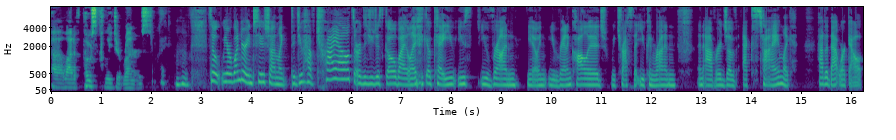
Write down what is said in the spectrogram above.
a lot of post collegiate runners. Okay. Mm-hmm. So we were wondering too, Shawn, like, did you have tryouts or did you just go by like, okay, you, you, you've run, you know, and you ran in college. We trust that you can run an average of X time. Like, how did that work out?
